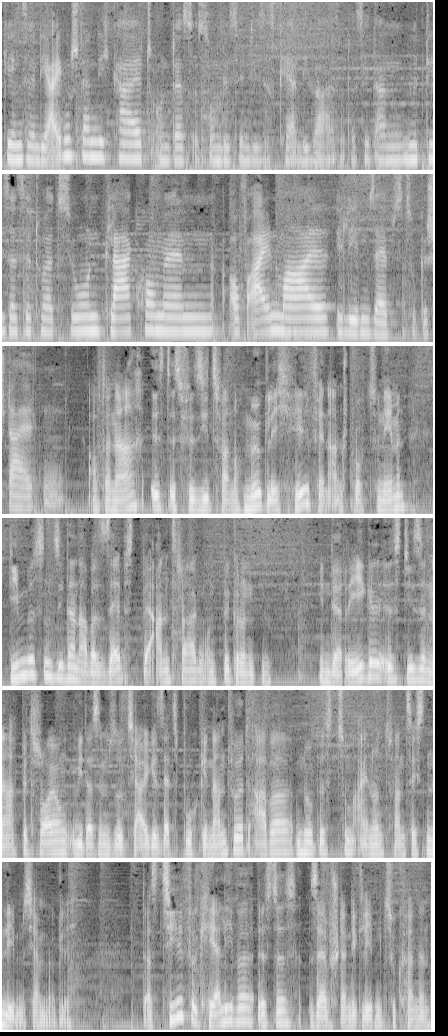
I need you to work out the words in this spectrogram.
gehen sie in die Eigenständigkeit und das ist so ein bisschen dieses Care-Leaver, also dass sie dann mit dieser Situation klarkommen, auf einmal ihr Leben selbst zu gestalten. Auch danach ist es für sie zwar noch möglich, Hilfe in Anspruch zu nehmen, die müssen sie dann aber selbst beantragen und begründen. In der Regel ist diese Nachbetreuung, wie das im Sozialgesetzbuch genannt wird, aber nur bis zum 21. Lebensjahr möglich. Das Ziel für Careleaver ist es, selbstständig leben zu können.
